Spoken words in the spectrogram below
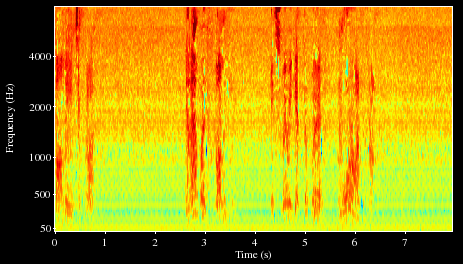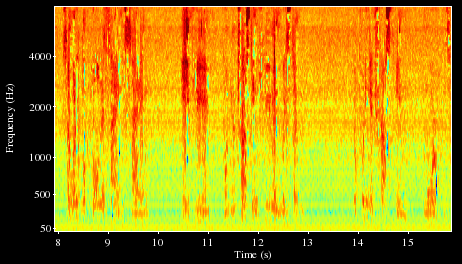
folly to God. Now, that word folly, it's where we get the word moron from. So, what, Paul is saying is saying, if you trust in human wisdom, you're putting your trust in morons.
